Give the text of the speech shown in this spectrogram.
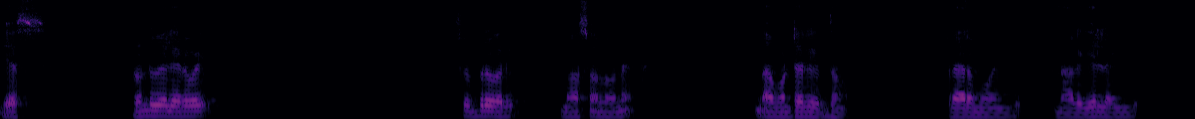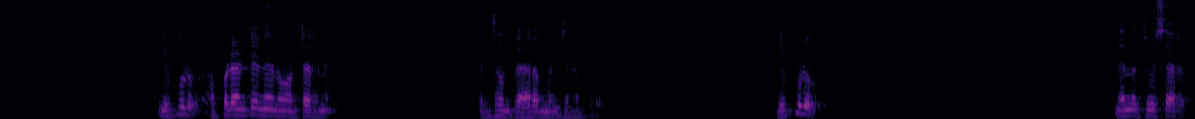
ఎస్ రెండు వేల ఇరవై ఫిబ్రవరి మాసంలోనే నా ఒంటరి యుద్ధం ప్రారంభమైంది. నాలుగేళ్ళు అయింది ఇప్పుడు అప్పుడంటే నేను ఒంటరిని. యుద్ధం ప్రారంభించినప్పుడు. ఇప్పుడు నిన్న చూశారు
